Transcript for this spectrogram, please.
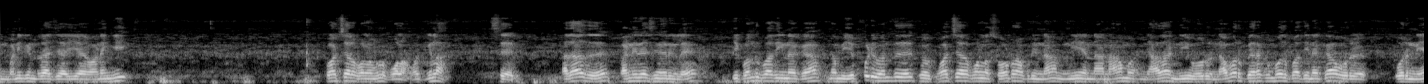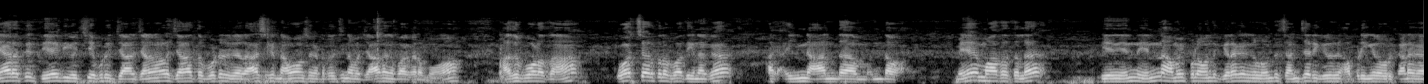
என் மணிகண்டராஜ ஐயா வணங்கி கோச்சார பலன்குள்ளே போகலாம் ஓகேங்களா? சரி. அதாவது கன்னிராசி நேர்களே இப்போ வந்து பார்த்தீங்கன்னாக்கா நம்ம எப்படி வந்து கோச்சார பலனை சொல்கிறோம் அப்படின்னா நீ நான் நாம அதாவது நீ ஒரு நபர் பிறக்கும்போது பார்த்தீங்கன்னாக்கா ஒரு ஒரு நேரத்தை தேதி வச்சு எப்படி ஜா ஜனநாள ஜாதகத்தை போட்டு ராசிக்கட்ட நவாம்ச கட்டத்தை வச்சு நம்ம ஜாதகம் பார்க்குறோமோ அதுபோல தான் கோச்சாரத்தில் பார்த்தீங்கன்னாக்கா இன்னும் அந்த இந்த மே மாதத்தில் என்ன என்ன அமைப்பில் வந்து கிரகங்கள் வந்து சஞ்சரிக்கிறது அப்படிங்கிற ஒரு கணக்கு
